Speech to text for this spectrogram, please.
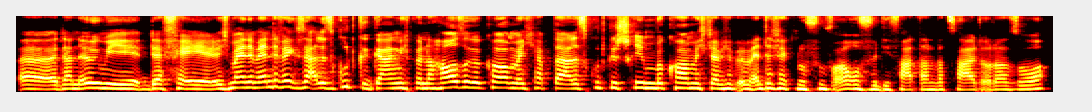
äh, dann irgendwie der Fail. Ich meine, im Endeffekt ist ja alles gut gegangen. Ich bin nach Hause gekommen, ich habe da alles gut geschrieben bekommen. Ich glaube, ich habe im Endeffekt nur 5 Euro für die Fahrt dann bezahlt oder so.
